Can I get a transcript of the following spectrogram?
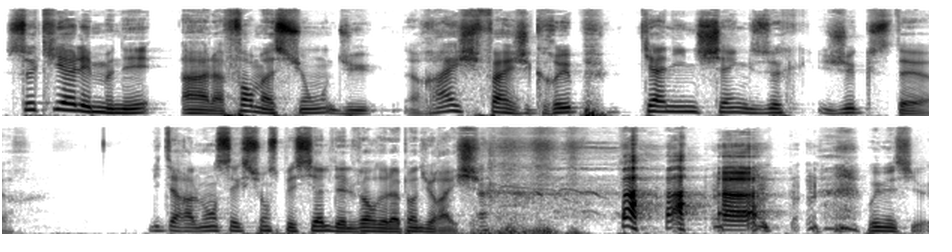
Ce qui allait mener à la formation du Reichsfleischgruppe Kaninchen-Juxter, littéralement section spéciale d'éleveurs de lapins du Reich. oui, monsieur.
